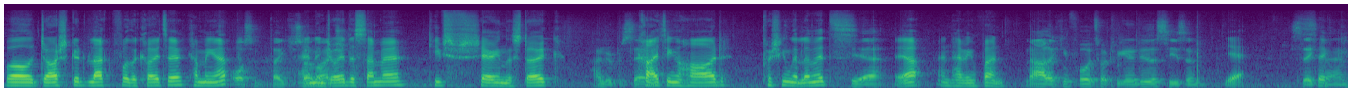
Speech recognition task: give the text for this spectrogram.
Well, Josh, good luck for the Kota coming up. Awesome. Thank you so and much. And enjoy the summer. Keep sharing the stoke, Hundred percent. kiting hard, pushing the limits. Yeah. Yeah, and having fun. Nah, looking forward to what we're gonna do this season. Yeah. Sick, Sick. man.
